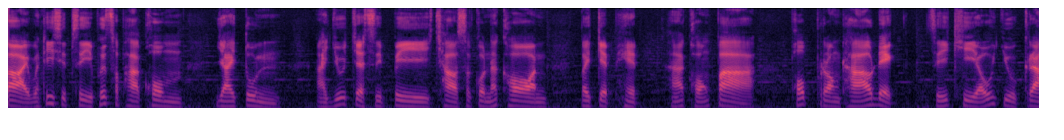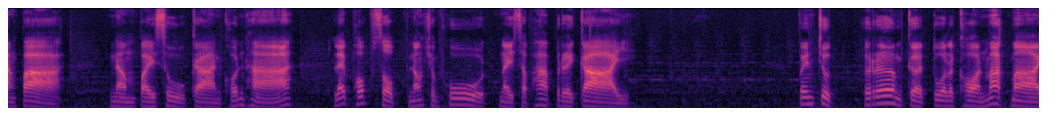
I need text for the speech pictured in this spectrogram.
บ่ายวันที่ 14 พฤษภาคม ยายตุ่น อายุ 70 ปี ชาวสกลนคร ไปเก็บเห็ดหาของป่า พบรองเท้าเด็ก สีเขียวอยู่กลางป่า นำไปสู่การค้นหา และพบศพน้องชมพู่ในสภาพเปลือยกาย เป็นจุดเริ่มเกิดตัวละครมากมาย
